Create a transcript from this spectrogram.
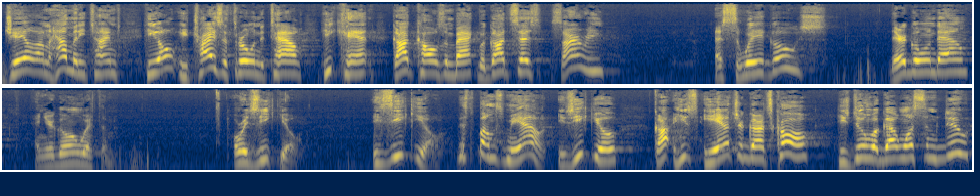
jail on how many times. He, he tries to throw in the towel. He can't. God calls him back, but God says, Sorry. That's the way it goes. They're going down, and you're going with them. Or Ezekiel. Ezekiel. This bums me out. Ezekiel, God, he answered God's call. He's doing what God wants him to do.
